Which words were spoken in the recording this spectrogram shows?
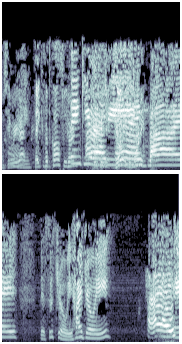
I see where you're at. Thank you for the call, sweetheart. Thank you, Abby. Joey, good morning. Bye. This is Joey. Hi, Joey. Hi, Hey,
